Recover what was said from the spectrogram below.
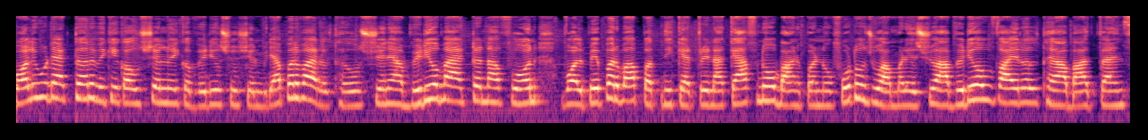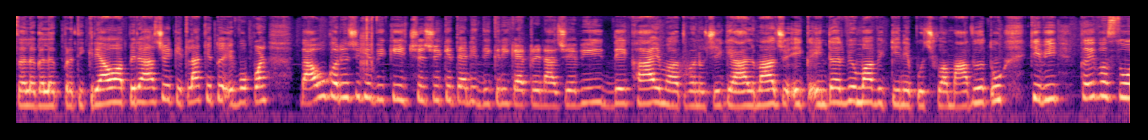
બોલિવૂડ એક્ટર વિકી કૌશલનો એક વીડિયો સોશિયલ મીડિયા પર વાયરલ થયો છે અને આ વિડીયોમાં એક્ટરના ફોન, વોલપેપરમાં પત્ની કેટરીના કેફનો, બાળપણનો ફોટો જોવા મળે છે. આ વીડિયો વાયરલ થયા બાદ ફેન્સ અલગ અલગ પ્રતિક્રિયાઓ આપી રહ્યા છે. કેટલાકે તો એવો પણ દાવો કર્યો છે કે વિકી ઈચ્છે છે કે તેની દીકરી કેટરીના જેવી દેખાય. મહત્વનું છે કે હાલમાં જ એક ઇન્ટરવ્યૂમાં વિકીને પૂછવામાં આવ્યું હતું કે એવી કઈ વસ્તુઓ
